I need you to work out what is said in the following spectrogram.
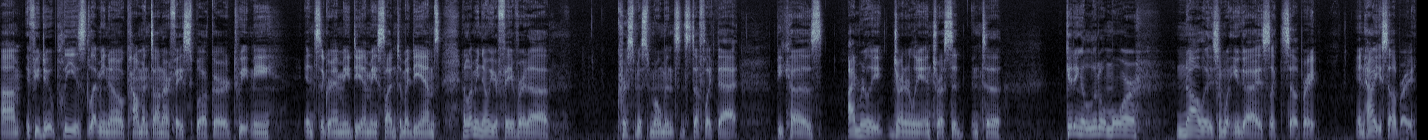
Um, if you do, please let me know. Comment on our Facebook or tweet me, Instagram me, DM me, slide into my DMs, and let me know your favorite uh, Christmas moments and stuff like that. Because I'm really generally interested into getting a little more knowledge on what you guys like to celebrate and how you celebrate.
